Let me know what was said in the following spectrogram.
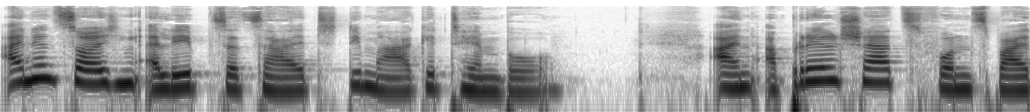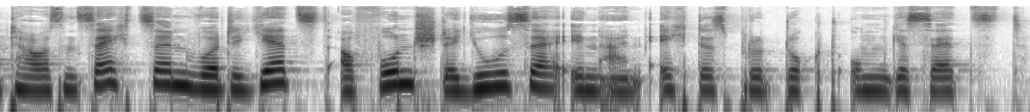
Einen solchen erlebt zurzeit die Marke Tempo. Ein Aprilscherz von 2016 wurde jetzt auf Wunsch der User in ein echtes Produkt umgesetzt.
